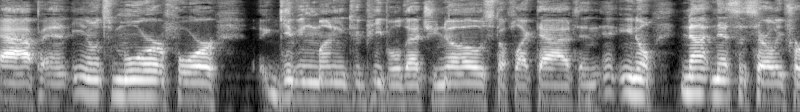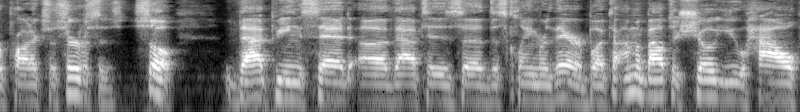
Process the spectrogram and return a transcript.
app, and you know, it's more for giving money to people that you know, stuff like that, and you know, not necessarily for products or services. So that being said, uh, that is a disclaimer there, but I'm about to show you how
